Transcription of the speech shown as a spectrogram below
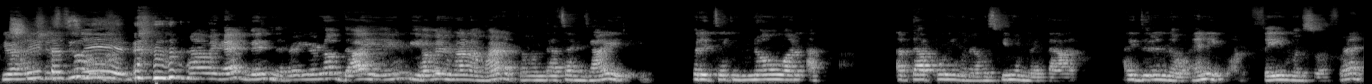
you're shit, that's too. it. I'm like, I've been there. You're not dying. You haven't run a marathon. That's anxiety. But it's like no one at at that point when I was feeling like that, I didn't know anyone, famous or friend,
